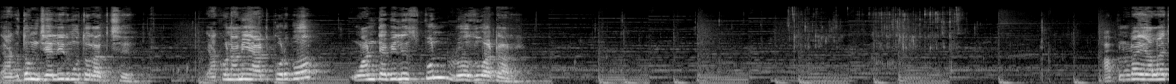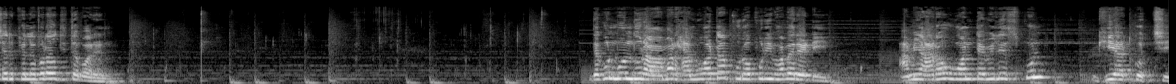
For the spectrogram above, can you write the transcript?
একদম জেলির মতো লাগছে। এখন আমি অ্যাড করব one table spoon rose water আপনারা এলাচের ফ্লেভারও দিতে পারেন। দেখুন বন্ধুরা, আমার হালুয়াটা পুরোপুরিভাবে রেডি আমি আরও ওয়ান টেবিল স্পুন ঘি অ্যাড করছি।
